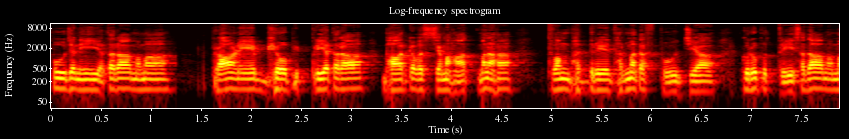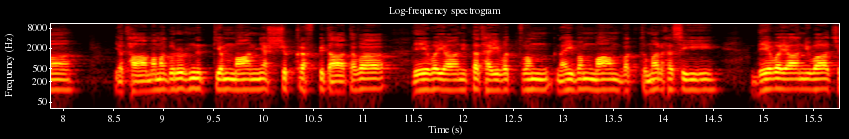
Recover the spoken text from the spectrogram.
पूजनीयतरा मम। प्राणेभ्योऽपि प्रियतरा भार्गवस्य महात्मनः। त्वम् भद्रे धर्मतः पूज्या गुरुपुत्री सदा मम यथा मम गुरुर्नित्यम् मान्यः शुक्रः पिता तव। देवयानि तथैव त्वम् नैवम् माम् वक्तुमर्हसि। देवयानिवाच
